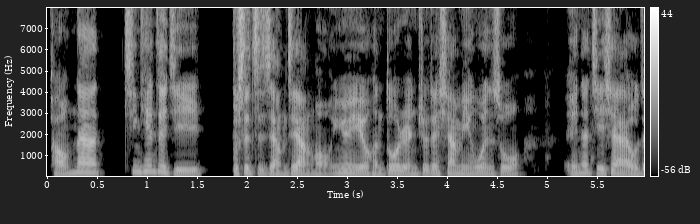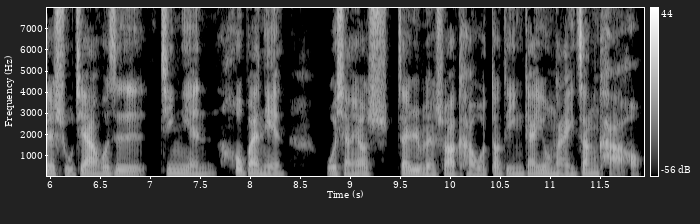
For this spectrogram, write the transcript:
好，那今天这集不是只讲这样，哦，因为有很多人就在下面问说，诶，那接下来我在暑假或是今年后半年，我想要在日本刷卡，我到底应该用哪一张卡？哦？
